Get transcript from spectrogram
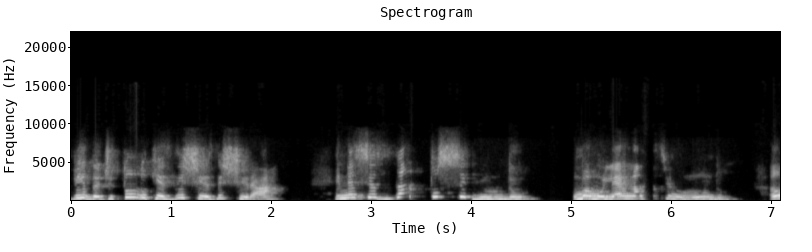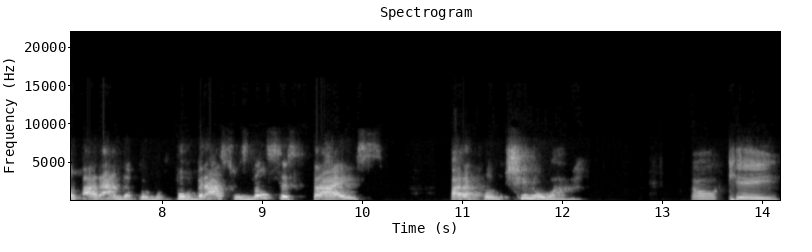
vida de tudo que existe e existirá. E nesse exato segundo, uma mulher nasce no mundo, amparada por, por braços ancestrais, para continuar. Ok.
